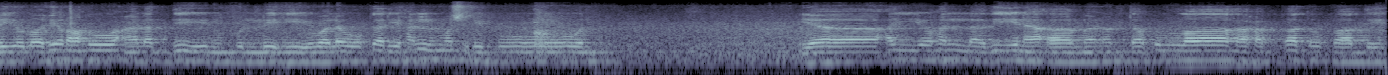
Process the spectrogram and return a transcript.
ليظهره على الدين كله ولو كره المشركون. يا أيها الذين آمنوا اتقوا الله حق تقاته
